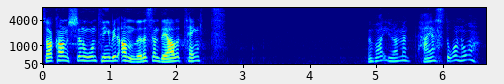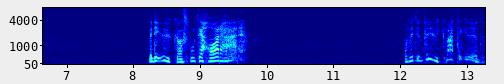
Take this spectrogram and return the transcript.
så har kanskje noen ting blitt annerledes enn det jeg hadde tenkt. Men hva gjør jeg med her jeg står nå? Med det utgangspunktet jeg har her? Hva vil du bruke meg til, Gud?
